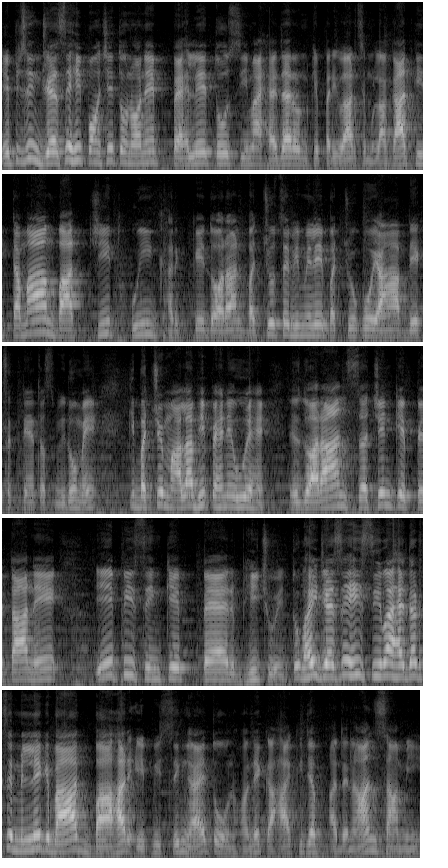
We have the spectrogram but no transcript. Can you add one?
एपी सिंह जैसे ही पहुँचे तो उन्होंने पहले तो सीमा हैदर उनके परिवार से मुलाकात की। तमाम बातचीत हुई घर के दौरान। बच्चों से भी मिले। बच्चों को यहाँ आप देख सकते हैं तस्वीरों में कि बच्चे माला भी पहने हुए हैं। इस दौरान सचिन के पिता ने एपी सिंह के पैर भी छुए। तो भाई, जैसे ही सीमा हैदर से मिलने के बाद बाहर एपी सिंह आए तो उन्होंने कहा कि जब अदनान सामी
